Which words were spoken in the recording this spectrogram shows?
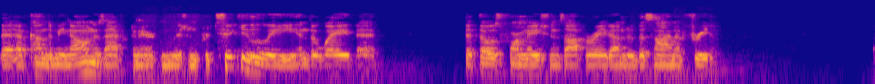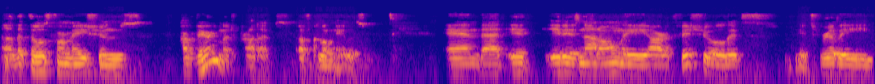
that have come to be known as African American religion, particularly in the way that that those formations operate under the sign of freedom, uh, that those formations are very much products of colonialism, and that it it is not only artificial; it's it's really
